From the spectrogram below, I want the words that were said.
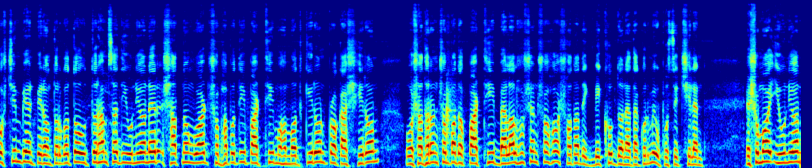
পশ্চিম বিএনপির অন্তর্গত উত্তর হামসাদ ইউনিয়নের সাত নং ওয়ার্ড সভাপতি প্রার্থী মোহাম্মদ কিরণ, প্রকাশ হিরণ ও সাধারণ সম্পাদক প্রার্থী বেলাল হোসেন সহ শতাধিক বিক্ষুব্ধ নেতাকর্মী উপস্থিত ছিলেন। এ সময় ইউনিয়ন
